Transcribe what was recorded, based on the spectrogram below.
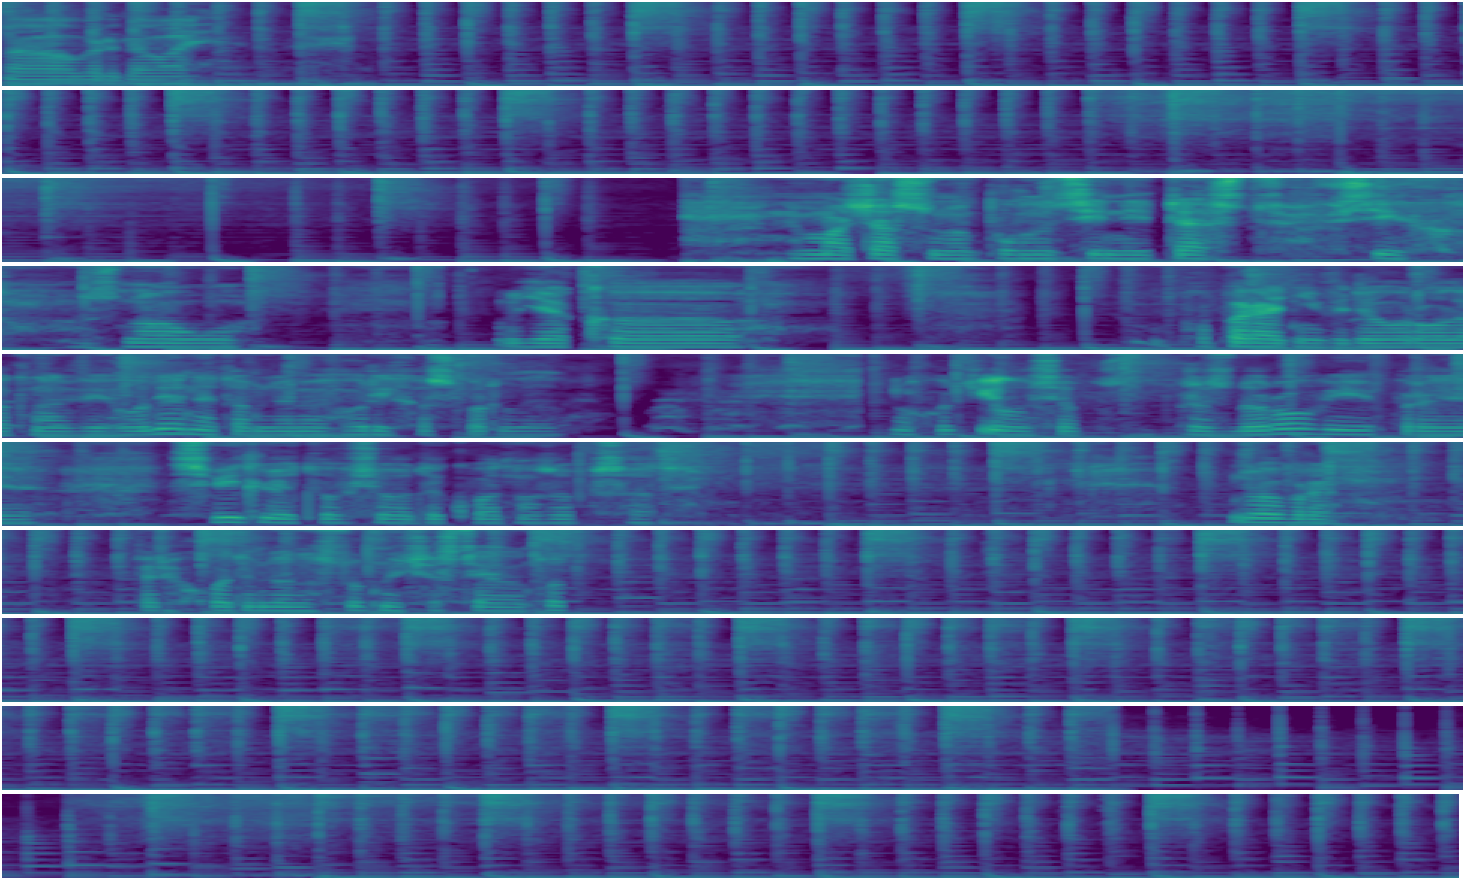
Добре, давай. Нема часу на повноцінний тест всіх знову, як е, попередній відеоролик на 2 години, там де ми горіха сверлили. Ну, хотілося б при здоров'ї, при світлі, то все адекватно записати. Добре, переходимо до наступної частини. Тут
